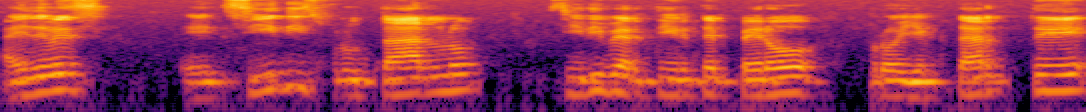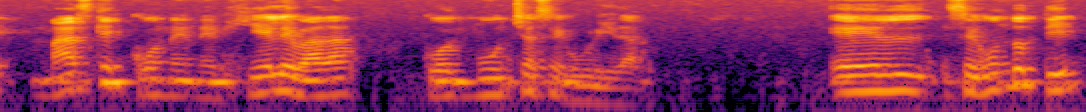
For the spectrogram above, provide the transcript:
Ahí debes eh, sí disfrutarlo, sí divertirte, pero proyectarte más que con energía elevada, con mucha seguridad. El segundo tip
